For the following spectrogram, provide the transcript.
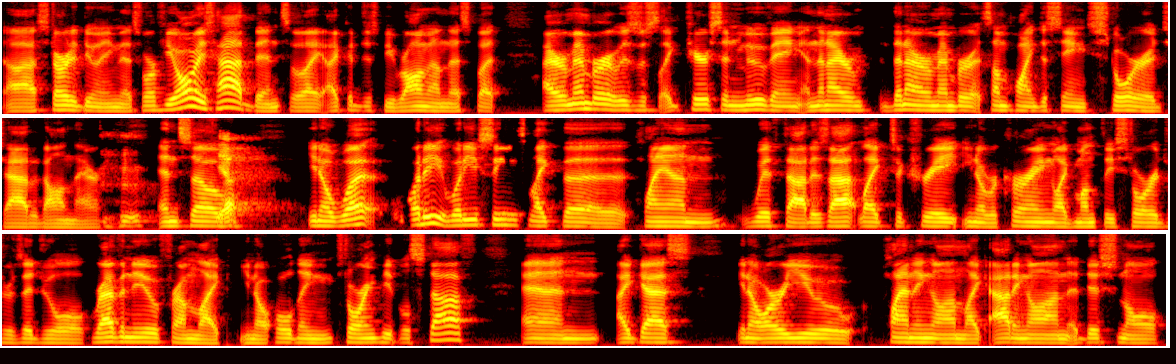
uh, started doing this, or if you always had been. So I, I could just be wrong on this, but I remember it was just like Pearson moving, and then I then I remember at some point just seeing storage added on there. Mm-hmm. And so, yeah. You know, what what do you what do you see as like the plan with that? Is that like to create you know recurring like monthly storage residual revenue from like you know holding storing people's stuff? And I guess you know, are you planning on like adding on additional,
